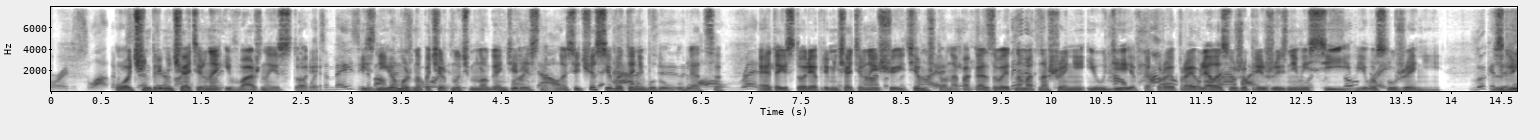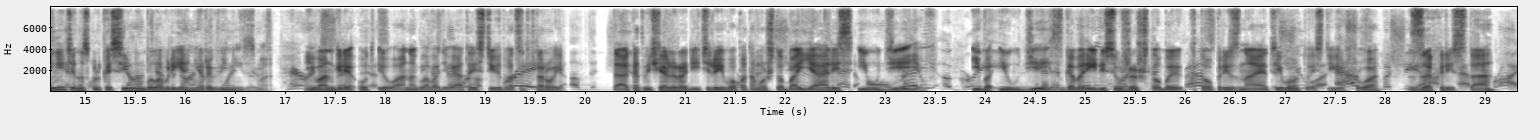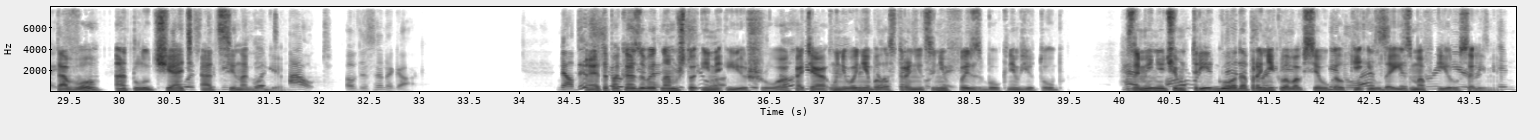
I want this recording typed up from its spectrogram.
Очень примечательная и важная история. Из нее можно почерпнуть много интересного, но сейчас я в это не буду углубляться. Эта история примечательна еще и тем, что она показывает нам отношение иудеев, которое проявлялось уже при жизни Мессии, в его служении. Взгляните, насколько сильным было влияние раввинизма. Евангелие от Иоанна, глава 9, стих 22. «Так отвечали родители его, потому что боялись иудеев, ибо иудеи сговорились уже, чтобы кто признает его, то есть Иешуа, за Христа, того отлучать от синагоги». Это показывает нам, что имя Иешуа, хотя у него не было страницы ни в Facebook, ни в YouTube, за менее чем три года проникла во все уголки иудаизма в Иерусалиме.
